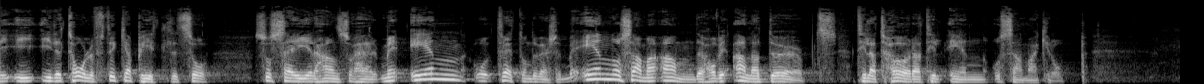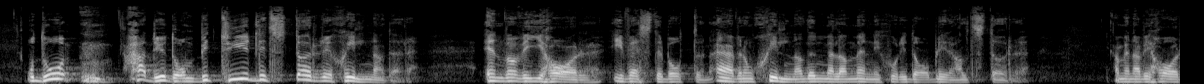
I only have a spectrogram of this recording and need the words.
i, i det tolfte kapitlet så, så säger han så här, med en, och trettonde versen, med en och samma ande har vi alla döpts till att höra till en och samma kropp. Och då hade ju de betydligt större skillnader än vad vi har i Västerbotten. Även om skillnaden mellan människor idag blir allt större. Jag menar vi har,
